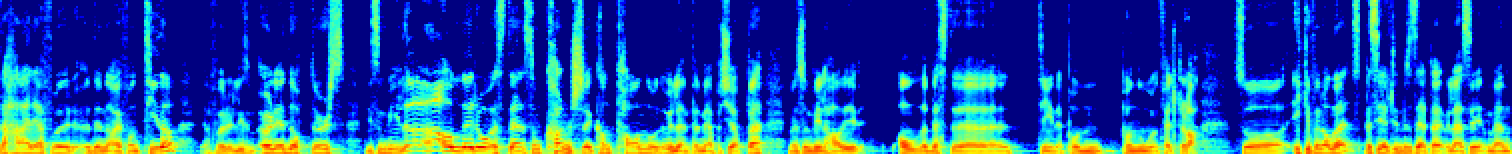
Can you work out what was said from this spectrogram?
det her er for denne iPhone 10, da. Det er for liksom early adopters, de som vil ha aller råeste, som kanskje kan ta noen ulemper med på kjøpet, men som vil ha de aller beste tingene på, på noen felter, da. Så ikke for alle, spesielt interesserte, vil jeg si, men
